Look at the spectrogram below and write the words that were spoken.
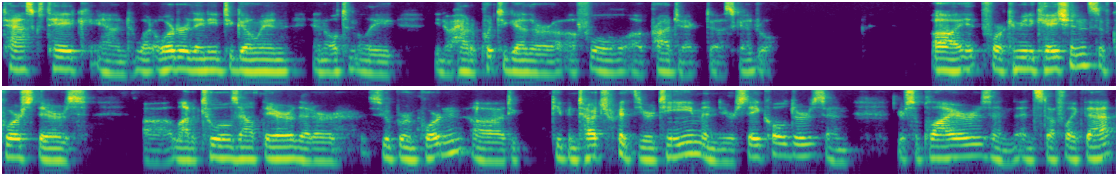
tasks take and what order they need to go in and ultimately you know how to put together a, full uh, project uh, schedule. Uh, it, for communications, of course, there's uh, a lot of tools out there that are super important to keep in touch with your team and your stakeholders and your suppliers and, and stuff like that.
